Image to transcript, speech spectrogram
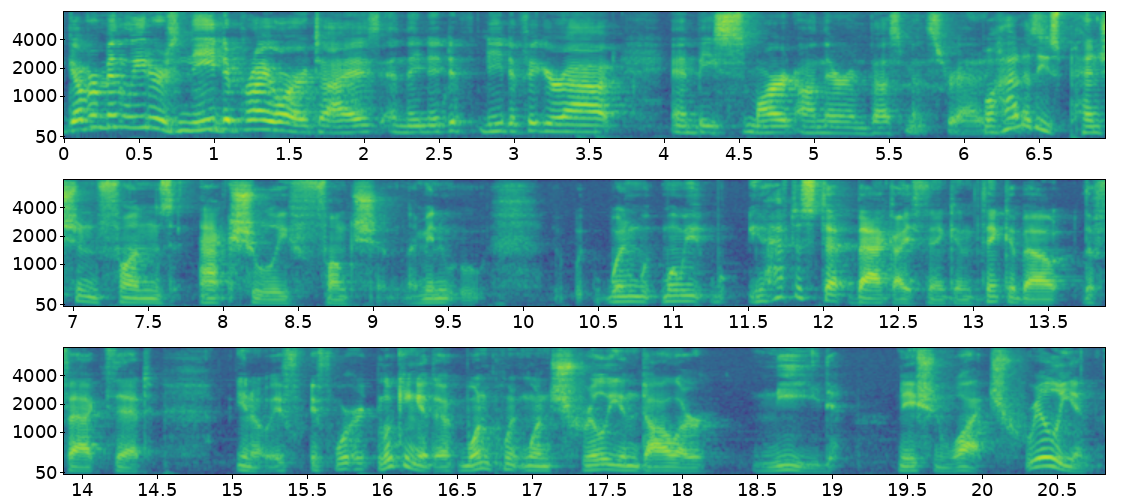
government leaders need to prioritize, and they need to need to figure out and be smart on their investment strategy. Well, how do these pension funds actually function? I mean, when when we you have to step back, I think, and think about the fact that you know if if we're looking at a 1.1 trillion dollar need nationwide, trillion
